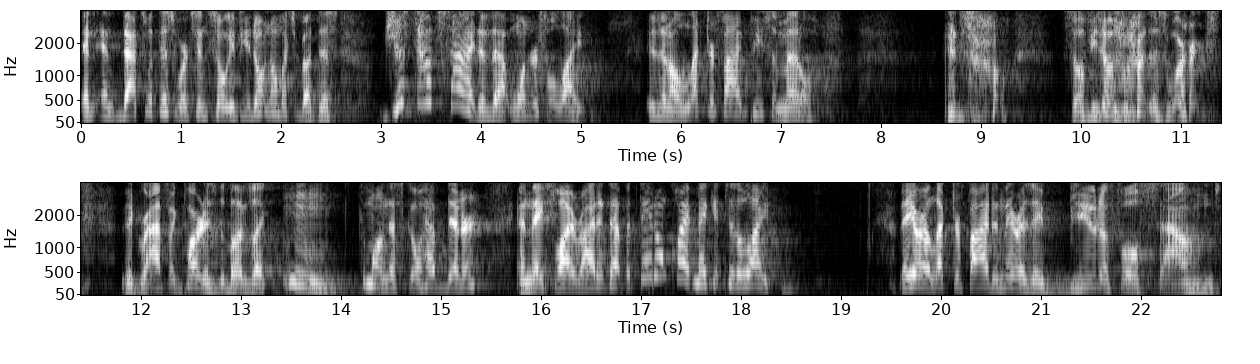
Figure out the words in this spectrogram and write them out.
And, and that's what this works. And so if you don't know much about this, just outside of that wonderful light is an electrified piece of metal. And so, so if you don't know how this works, the graphic part is the bug's like, hmm, come on, let's go have dinner. And they fly right at that, but they don't quite make it to the light. They are electrified, and there is a beautiful sound.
